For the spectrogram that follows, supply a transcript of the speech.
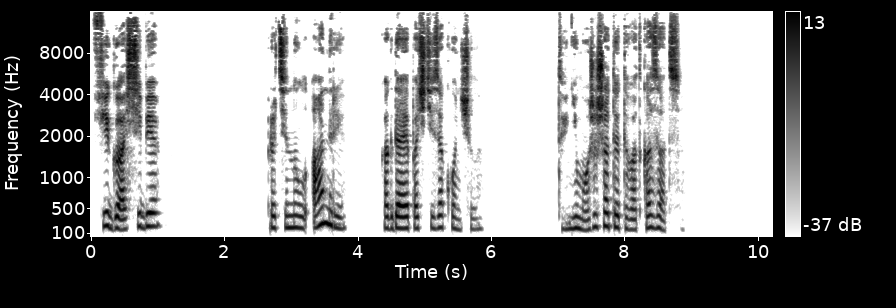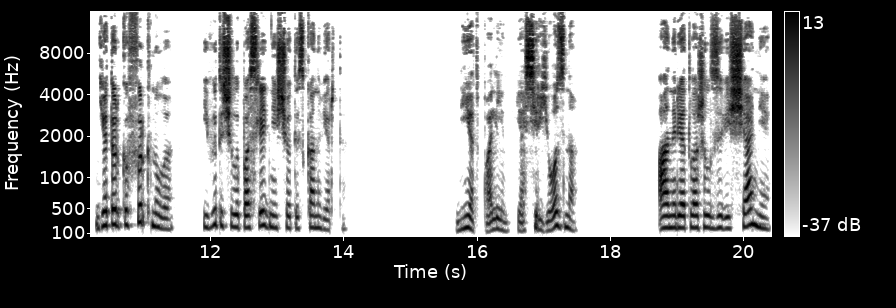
фига себе!» Протянул Анри, когда я почти закончила. «Ты не можешь от этого отказаться». Я только фыркнула и вытащила последний счет из конверта. «Нет, Полин, я серьезно?» Анри отложил завещание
